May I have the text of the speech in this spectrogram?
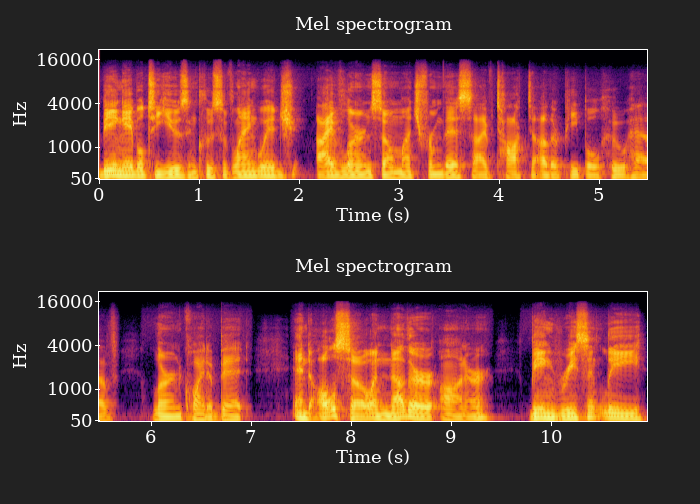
being able to use inclusive language. I've learned so much from this. I've talked to other people who have learned quite a bit. And also, another honor being recently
